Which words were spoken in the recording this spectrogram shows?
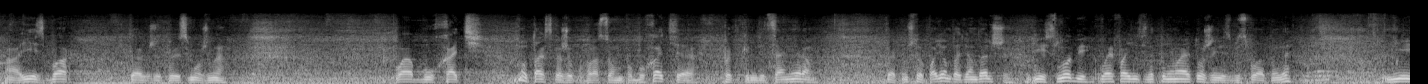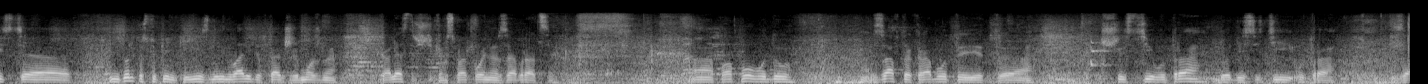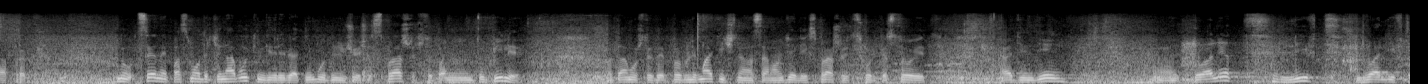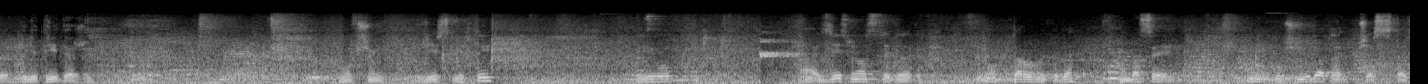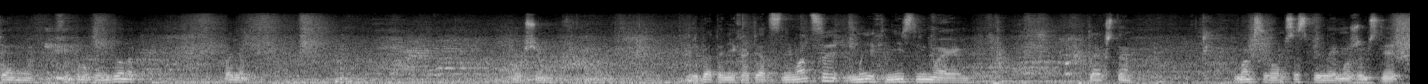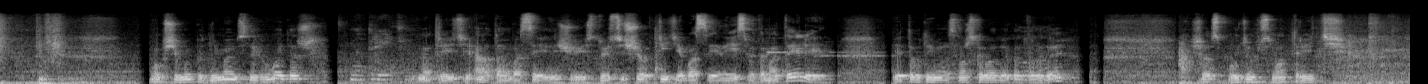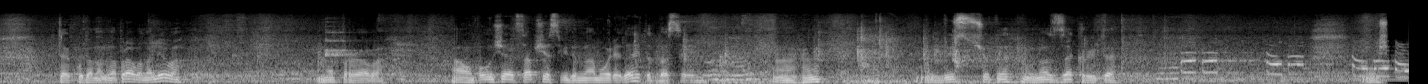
А, есть бар также, то есть можно побухать. Ну, так скажу по-простому, побухать э, под кондиционером. Так, ну что, пойдем, Татьяна, дальше. Есть лобби, Wi-Fi здесь, я так понимаю, тоже есть бесплатный, да? Есть э, не только ступеньки, есть для инвалидов, также можно колясочникам спокойно забраться. А, по поводу завтрак работает э, с 6 утра до 10 утра завтрак. Ну, цены посмотрите на букинге, ребят, не буду ничего сейчас спрашивать, чтобы они не тупили, потому что это проблематично на самом деле, их спрашивать, сколько стоит один день. Э, Туалет, лифт, два лифта или три даже. В общем, есть лифты. И вот а, здесь у нас это ну, второй выход, да? На бассейн. Ну, в общем, ребята, сейчас Татьяне супруг и ребенок. Пойдем. В общем, ребята не хотят сниматься, мы их не снимаем. Так что максимум со спины можем снять. В общем, мы поднимаемся на какой этаж? На третьем. На третий. А, там бассейн еще есть. То есть еще третий бассейн есть в этом отеле. Это вот именно с морской водой, который, да? Сейчас будем смотреть. Так, куда нам? Направо, налево? Направо. А, он получается вообще с видом на море, да, этот бассейн? Ага. Здесь что-то у нас закрыто. В общем,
